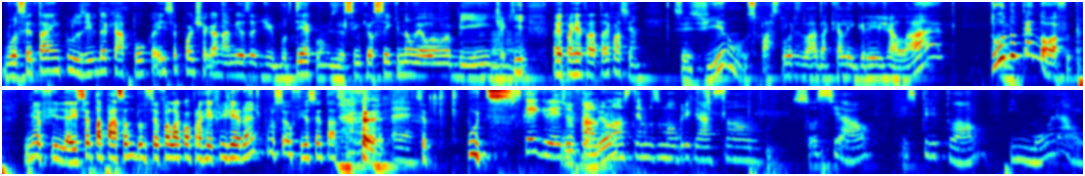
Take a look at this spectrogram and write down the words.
Você está, inclusive, daqui a pouco aí você pode chegar na mesa de boteco, vamos dizer assim, que eu sei que não é o ambiente uhum. aqui, mas para retratar e falar assim: vocês viram os pastores lá daquela igreja lá? Tudo pedófilo. Minha filha, aí você está passando tudo. Você foi lá comprar refrigerante para o seu filho, você está assim. é. Você, putz. Por isso que a igreja, entendeu? eu falo que nós temos uma obrigação social espiritual e moral.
